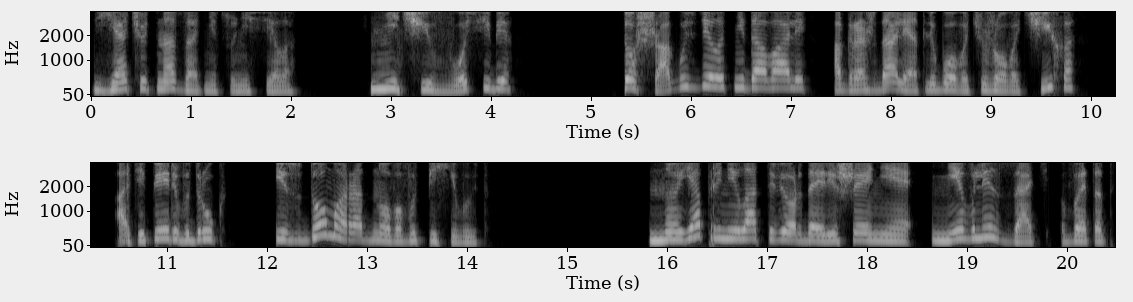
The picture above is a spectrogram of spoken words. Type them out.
Я чуть на задницу не села. Ничего себе! То шагу сделать не давали, ограждали от любого чужого чиха, а теперь вдруг из дома родного выпихивают. Но я приняла твердое решение не влезать в этот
